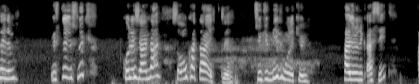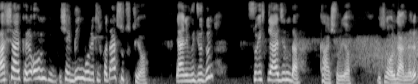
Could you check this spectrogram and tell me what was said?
Dedim üstüne üstlük kolajenden işte 10 kat daha etkili. Çünkü bir molekül hyaluronik asit aşağı yukarı 10 şey 1000 molekül kadar su tutuyor. Yani vücudun su ihtiyacını da karşılıyor bütün organların.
